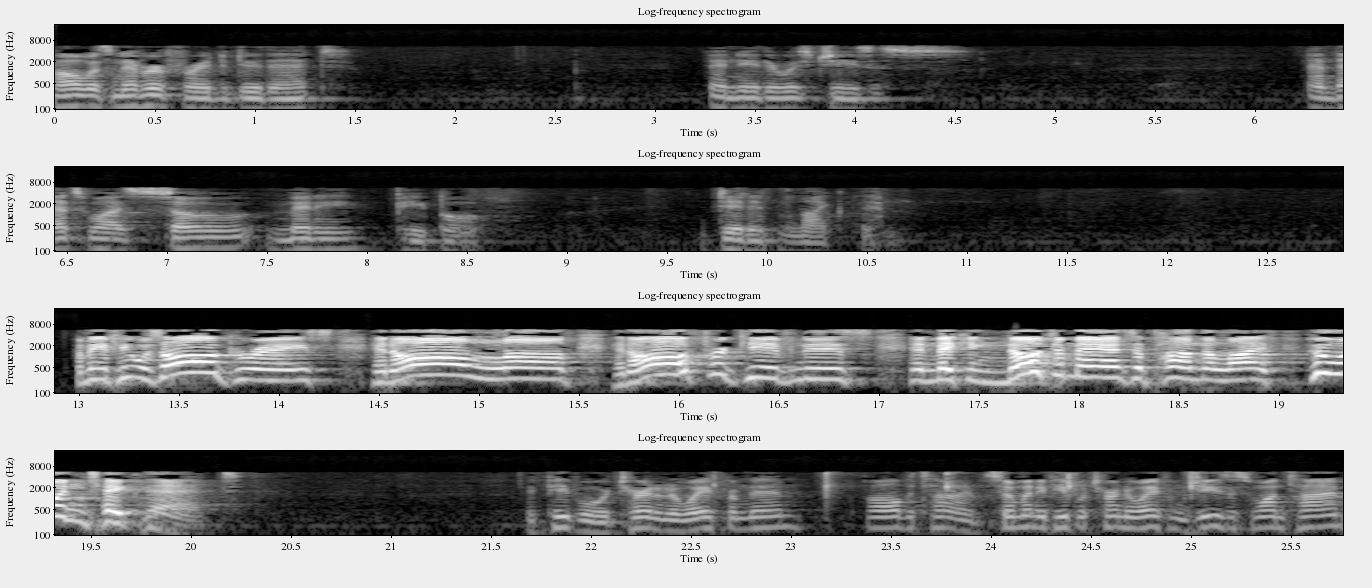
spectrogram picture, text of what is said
Paul was never afraid to do that, and neither was Jesus. And that's why so many people didn't like them. I mean, if it was all grace and all love and all forgiveness and making no demands upon the life, who wouldn't take that? And people were turning away from them all the time. So many people turned away from Jesus one time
